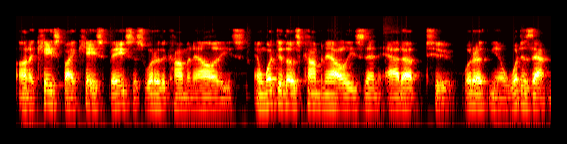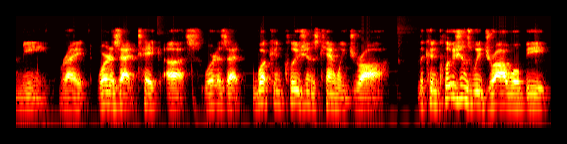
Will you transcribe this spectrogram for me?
on a case by case basis. What are the commonalities? And what do those commonalities then add up to? What are you know what does that mean right? Where does that take us? Where does that what conclusions can we draw the conclusions we draw will be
